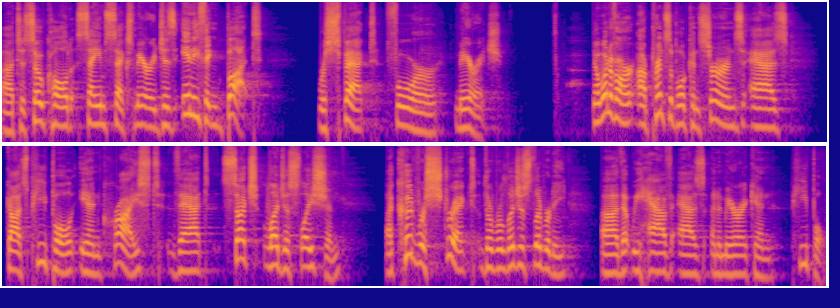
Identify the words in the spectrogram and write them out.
uh, to so called same sex marriage is anything but respect for marriage. Now, one of our, our principal concerns as God's people in Christ that such legislation uh, could restrict the religious liberty uh, that we have as an American people.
